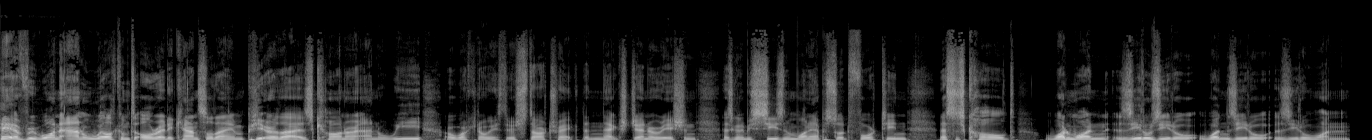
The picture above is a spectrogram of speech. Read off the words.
Hey everyone, and welcome to Already Cancelled. I'm Peter, that is Connor, and we are working our way through Star Trek The Next Generation. It's going to be season 1, episode 14. This is called 11001001.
